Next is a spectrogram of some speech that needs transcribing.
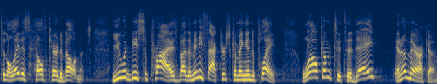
to the latest healthcare developments, you would be surprised by the many factors coming into play. Welcome to Today in America.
